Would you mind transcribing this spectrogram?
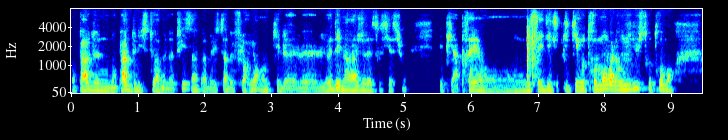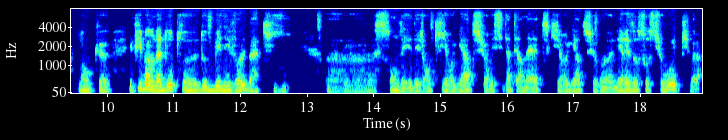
on parle de, l'histoire de notre fils, hein, de l'histoire de Florian, hein, qui est le, démarrage de l'association. Et puis après, on, essaye d'expliquer autrement, voilà, on illustre autrement. Donc, euh, et puis, bah, on a d'autres, d'autres bénévoles bah, qui euh, sont des, gens qui regardent sur les sites internet, qui regardent sur euh, les réseaux sociaux, et puis voilà,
